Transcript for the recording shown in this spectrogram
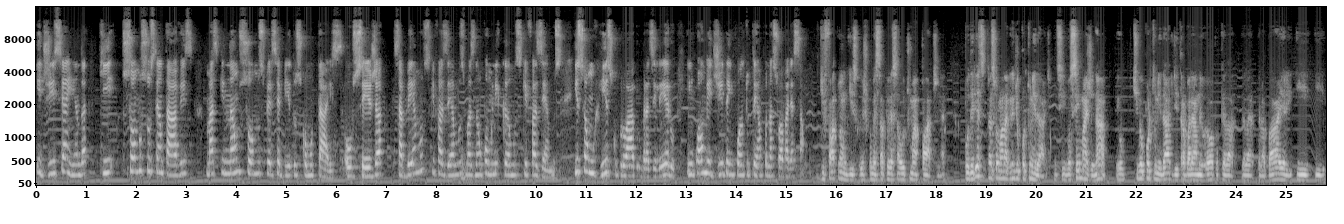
E disse ainda que somos sustentáveis, mas que não somos percebidos como tais. Ou seja, sabemos que fazemos, mas não comunicamos que fazemos. Isso é um risco para o agro brasileiro? Em qual medida, em quanto tempo, na sua avaliação? De fato, é um risco. Deixa eu começar por essa última parte, né? Poderia se transformar na grande oportunidade. Se você imaginar, eu tive a oportunidade de trabalhar na Europa pela, pela, pela Bayer e, e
